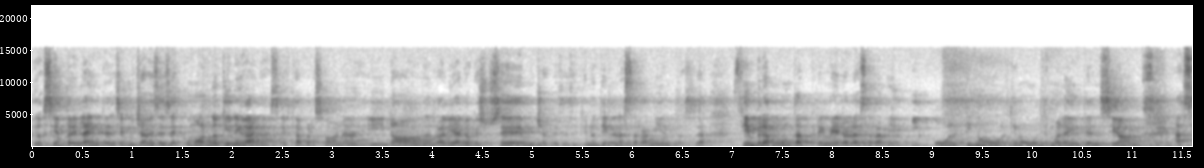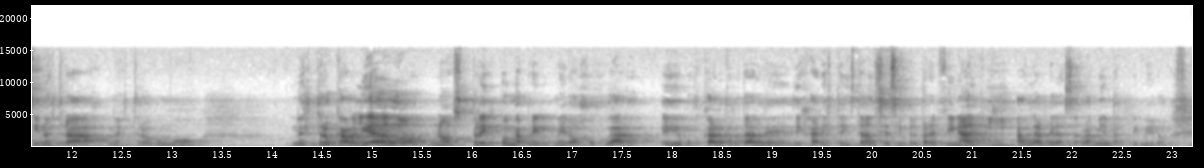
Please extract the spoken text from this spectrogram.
digo, siempre la intención, muchas veces es como no tiene ganas esta persona y no, en realidad lo que sucede muchas veces es que no tiene las herramientas, o sea, siempre apuntar primero las herramientas y último, último, último la intención, sí. así nuestra, nuestro como nuestro cableado nos predisponga primero a juzgar, eh, buscar tratar de dejar esta instancia siempre para el final y hablar de las herramientas primero. Sí.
